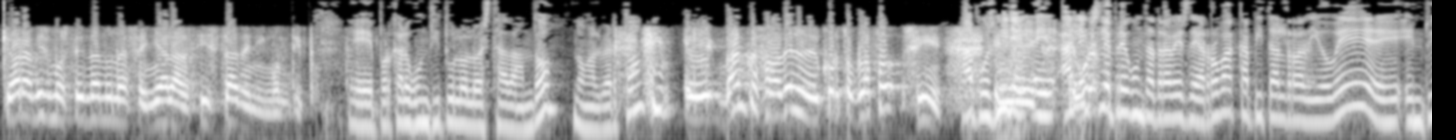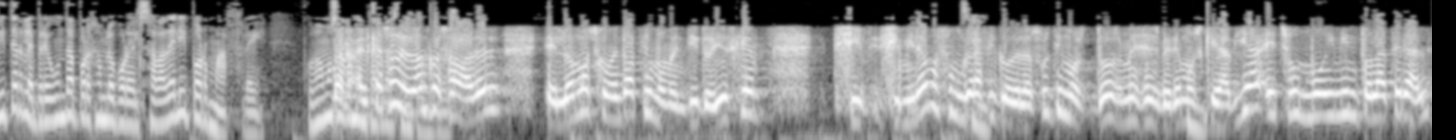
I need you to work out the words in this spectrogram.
que ahora mismo estén dando una señal alcista de ningún tipo. Eh, ¿Porque algún título lo está dando, don Alberto? Sí, eh, Banco Sabadell en el corto plazo, sí. Ah, pues mire, eh, eh, Alex le pregunta a través de arroba capital radio B, en Twitter le pregunta, por ejemplo, por el Sabadell y por Mafre. Pues vamos bueno, el caso del Banco Sabadell lo hemos comentado hace un momentito y es que si, si miramos un gráfico de los últimos dos meses veremos que había hecho un movimiento lateral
